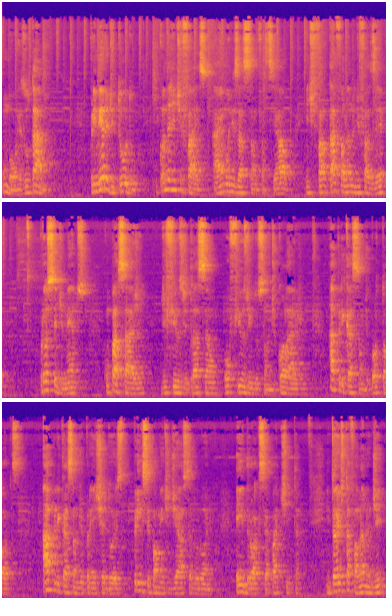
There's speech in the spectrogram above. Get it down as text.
um bom resultado. Primeiro de tudo, que quando a gente faz a harmonização facial, a gente está falando de fazer procedimentos com passagem de fios de tração ou fios de indução de colágeno, aplicação de botox, aplicação de preenchedores, principalmente de ácido hialurônico e hidroxiapatita. Então a gente está falando de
